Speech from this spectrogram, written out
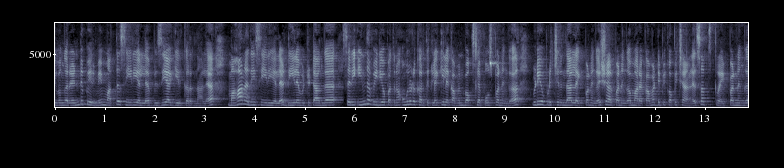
இவங்க ரெண்டு பேருமே மற்ற சீரியலில் பிஸியாகி இருக்கிறதுனால மகாநதி சீரியலை டீலை விட்டுட்டாங்க. சரி இந்த வீடியோ பற்றின உங்களோட கருத்துக்களை கீழே கமெண்ட் பாக்ஸில் போஸ்ட் பண்ணுங்க. வீடியோ பிடிச்சிருந்தா லைக் பண்ணுங்க ஷேர் பண்ணுங்க. மறக்காம டிபி காப்பி சேனலை சப்ஸ்கிரைப் பண்ணுங்க.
